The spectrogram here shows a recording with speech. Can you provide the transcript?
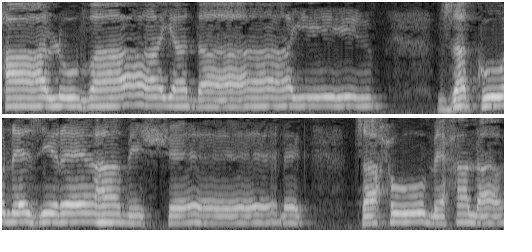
חלו בה ידיים. זכו נזיריה משלג, צחו מחלב,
